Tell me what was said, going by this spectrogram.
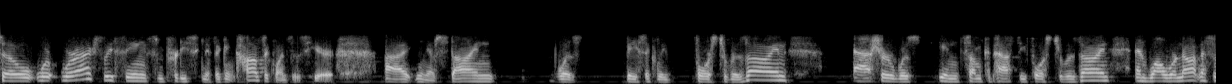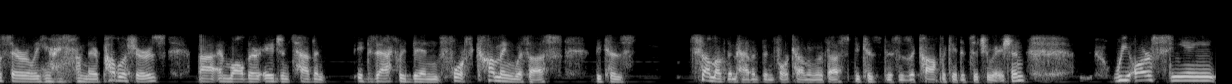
So we're, we're actually seeing some pretty significant consequences here. Uh, you know, Stein was basically forced to resign. Asher was in some capacity forced to resign. And while we're not necessarily hearing from their publishers, uh, and while their agents haven't exactly been forthcoming with us, because some of them haven't been forthcoming with us because this is a complicated situation, we are seeing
